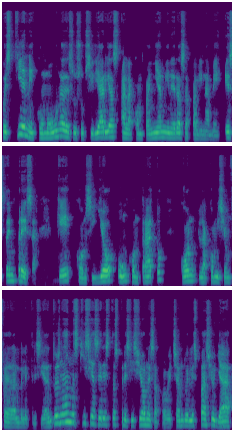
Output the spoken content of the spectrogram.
pues tiene como una de sus subsidiarias a la compañía minera Zapalinamé, esta empresa que consiguió un contrato con la Comisión Federal de Electricidad. Entonces, nada más quise hacer estas precisiones aprovechando el espacio. Ya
